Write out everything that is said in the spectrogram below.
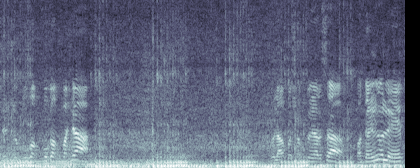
Medyo bugak-bugak pa siya. Wala pa siyang pwersa. Patayin ulit.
